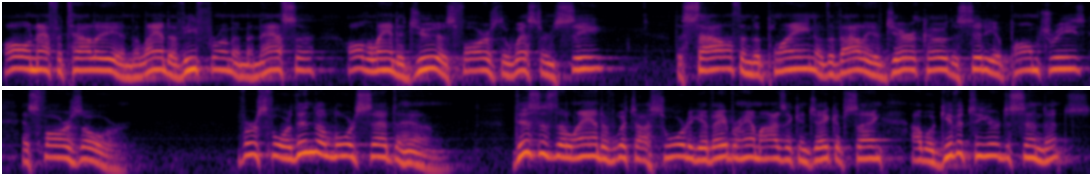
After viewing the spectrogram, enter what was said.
all Naphtali and the land of Ephraim and Manasseh, all the land of Judah as far as the western sea, the south and the plain of the valley of Jericho, the city of palm trees, as far as Zoar. Verse 4 Then the Lord said to him, This is the land of which I swore to give Abraham, Isaac, and Jacob, saying, I will give it to your descendants.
